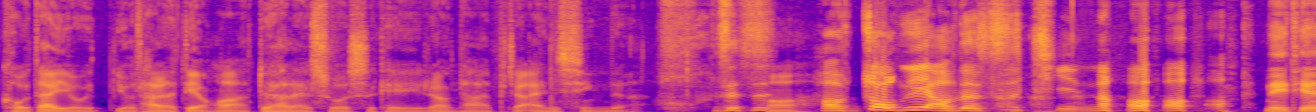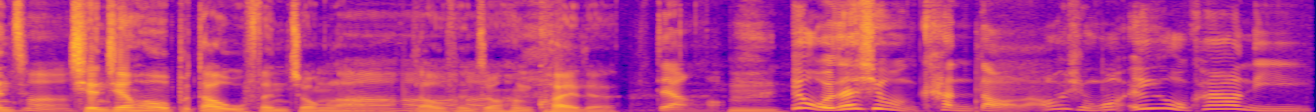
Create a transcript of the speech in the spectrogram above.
口袋有有他的电话，对他来说是可以让他比较安心的。这是好重要的事情哦。那天前前后后不到五分钟啦，不到五分钟，很快的。这样哦，嗯，因为我在新闻看到了，我想问，哎，我看到你。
